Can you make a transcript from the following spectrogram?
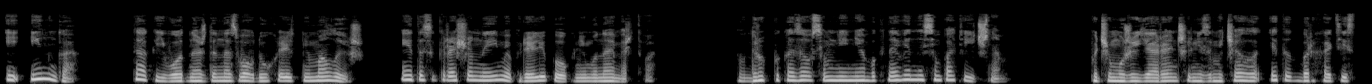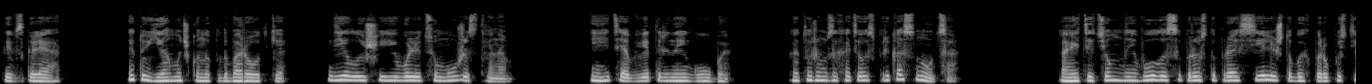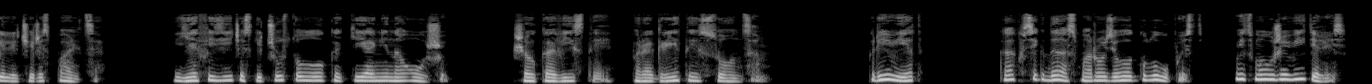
И Инга, так его однажды назвал двухлетний малыш, и это сокращенное имя прилипло к нему намертво. Вдруг показался мне необыкновенно симпатичным. Почему же я раньше не замечала этот бархатистый взгляд? Эту ямочку на подбородке, делающую его лицо мужественным, и эти обветренные губы, которым захотелось прикоснуться. А эти темные волосы просто просили, чтобы их пропустили через пальцы. Я физически чувствовала, какие они на ощупь. Шелковистые, прогретые солнцем. «Привет!» Как всегда, сморозила глупость, ведь мы уже виделись.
